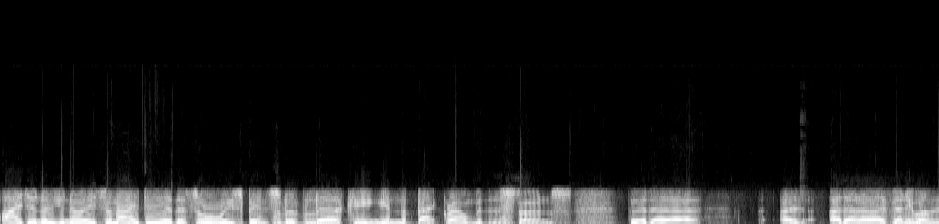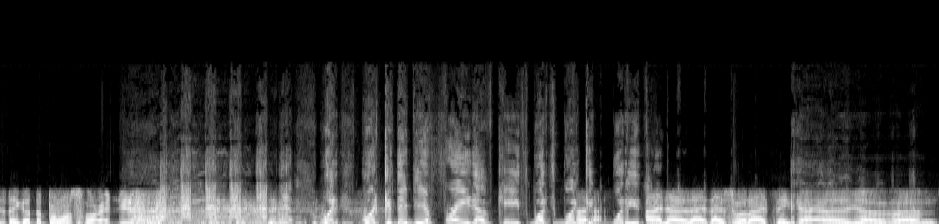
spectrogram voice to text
I don't know. You know, it's an idea that's always been sort of lurking in the background with the Stones, but uh, I I don't know if anyone if they got the balls for it. You know, What What could they be afraid of, Keith? What What could, What do you? I know that that's what I think. Uh, uh, you know. Um,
